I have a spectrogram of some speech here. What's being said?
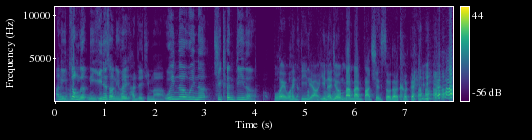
啊，你中的你赢的时候你会喊这句吗？Winner, winner, chicken dinner。不会，我很低调，赢了就慢慢把钱收到口袋里。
